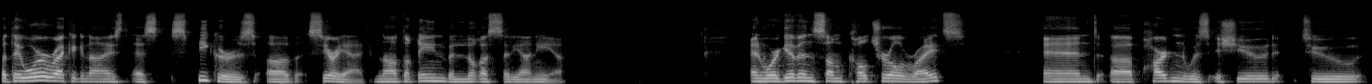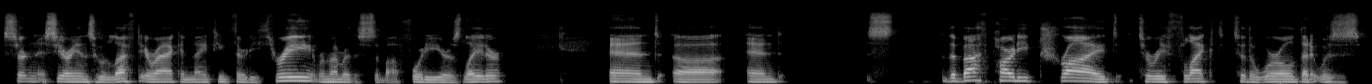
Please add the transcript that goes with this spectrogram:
But they were recognized as speakers of Syriac, ناطقين باللغة السريانية, and were given some cultural rights. And a pardon was issued to certain Assyrians who left Iraq in 1933. Remember, this is about 40 years later and uh, and the Ba'ath Party tried to reflect to the world that it was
